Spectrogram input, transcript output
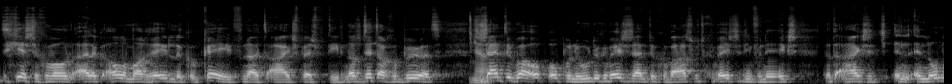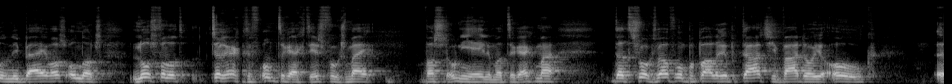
Gisteren gewoon eigenlijk allemaal redelijk oké vanuit Ajax perspectief. En als dit dan gebeurt... Ze zijn natuurlijk wel op, op een hoede geweest. Ze zijn natuurlijk gewaarschuwd geweest. Niet voor niks dat Ajax in, in Londen niet bij was. Ondanks, los van het terecht of onterecht is. Volgens mij was het ook niet helemaal terecht. Maar dat zorgt wel voor een bepaalde reputatie. Waardoor je ook... eh,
